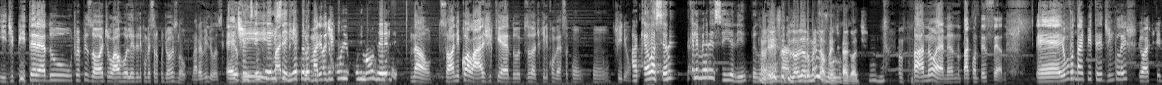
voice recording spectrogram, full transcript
e de Peter é do último episódio lá, o rolê dele conversando com o Jon Snow. Maravilhoso. É eu de pensei que ele marido seria de, pelo marido de com, com o irmão dele. Não, só a Nicolage, que é do episódio que ele conversa com, com o Tyrion. Aquela cena que ele merecia ali, pelo Não, menos. esse episódio era o melhor pra indicar God. Ah, não é, né? Não tá acontecendo. É, eu vou votar em Peter Dinklage. Eu acho que,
